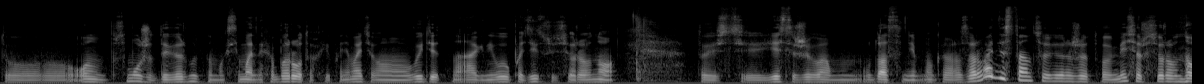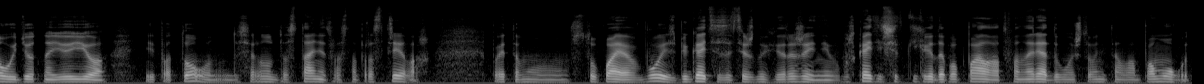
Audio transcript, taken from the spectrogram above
то он сможет довернуть на максимальных оборотах. И понимаете, он выйдет на огневую позицию все равно. То есть, э, если же вам удастся немного разорвать дистанцию виража, то мессер все равно уйдет на ее И потом он все равно достанет вас на прострелах. Поэтому, вступая в бой, избегайте затяжных виражей. Не выпускайте щитки, когда попало от фонаря, думая, что они там вам помогут.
